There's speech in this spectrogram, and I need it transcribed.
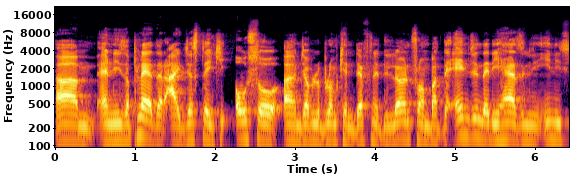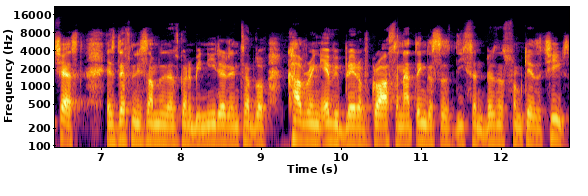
Um, and he's a player that I just think he also, uh, Njabulo Blom can definitely learn from. But the engine that he has in, in his chest is definitely something that's going to be needed in terms of covering every blade of grass. And I think this is decent business from Kaizer Chiefs.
